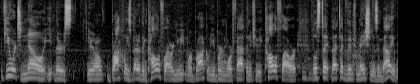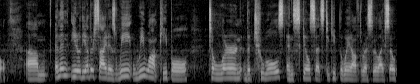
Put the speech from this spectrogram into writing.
if you were to know, there's you know, broccoli is better than cauliflower, and you eat more broccoli, you burn more fat than if you eat cauliflower. Those type, that type of information is invaluable. Um, and then, you know, the other side is we we want people to learn the tools and skill sets to keep the weight off the rest of their life. So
